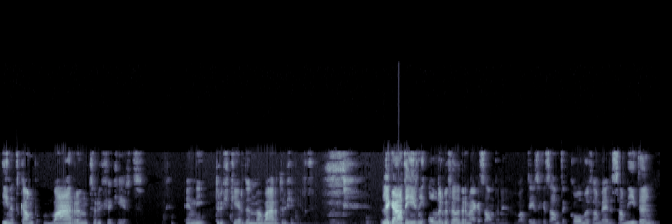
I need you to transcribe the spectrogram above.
in het kamp waren teruggekeerd. En niet terugkeerden, maar waren teruggekeerd. Legaten hier niet onderbevelder, maar gezanten. Hè? Want deze gezanten komen van bij de Samnieten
